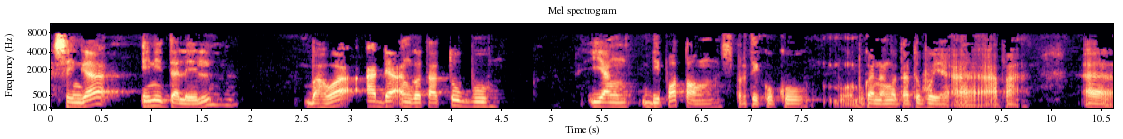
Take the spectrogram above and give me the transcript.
Sehingga ini dalil bahwa ada anggota tubuh yang dipotong seperti kuku, bukan anggota tubuh ya, uh, apa uh,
